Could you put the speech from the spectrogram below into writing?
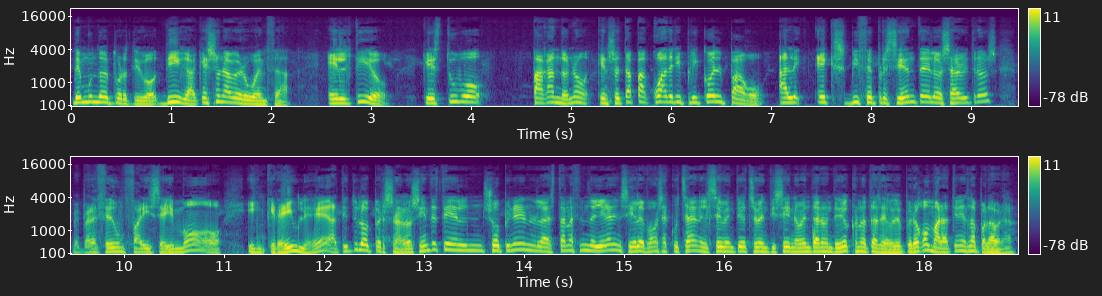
de Mundo Deportivo diga que es una vergüenza el tío que estuvo pagando, no, que en su etapa cuadriplicó el pago al ex vicepresidente de los árbitros, me parece un fariseísmo increíble, ¿eh? a título personal. Los siguientes tienen su opinión y nos la están haciendo llegar y enseguida les vamos a escuchar en el C28, 26, 90, 92 con notas de audio. Pero Gómara, tienes la palabra.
